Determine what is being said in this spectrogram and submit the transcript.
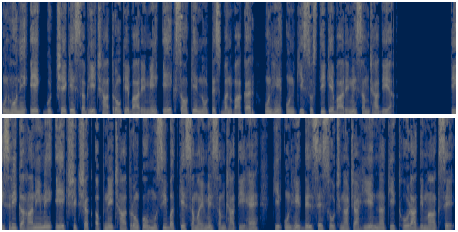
उन्होंने एक गुच्छे के सभी छात्रों के बारे में एक सौ के नोटिस बनवाकर उन्हें उनकी सुस्ती के बारे में समझा दिया। तीसरी कहानी में एक शिक्षक अपने छात्रों को मुसीबत के समय में समझाती है कि उन्हें दिल से सोचना चाहिए, न कि थोड़ा दिमाग से।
